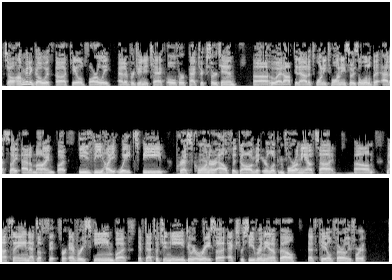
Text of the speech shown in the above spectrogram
So I'm going to go with uh, Caleb Farley out of Virginia Tech over Patrick Surtain, uh, who had opted out of 2020. So he's a little bit out of sight, out of mind, but he's the height, weight, speed, press corner, alpha dog that you're looking for on the outside. Um, not saying that's a fit for every scheme, but if that's what you need to erase a X receiver in the NFL, that's Caleb Farley for you.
